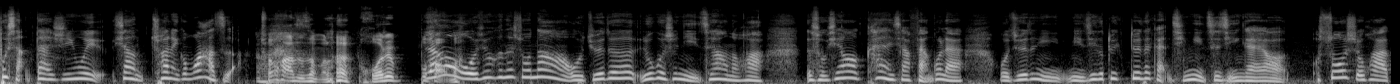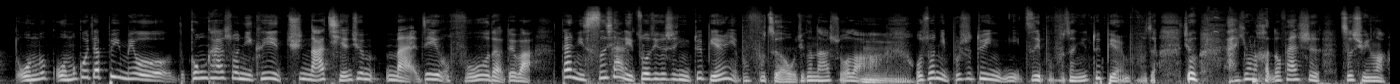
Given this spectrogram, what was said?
不想戴，是因为像穿了一个袜子，穿袜子怎么了？活着不然后？我就跟他说，那我觉得如果是你这样的话，呃首先要看一下，反过来，我觉得你你这个对对待感情，你自己应该要。说实话，我们我们国家并没有公开说你可以去拿钱去买这种服务的，对吧？但你私下里做这个事情，你对别人也不负责。我就跟他说了啊，嗯，我说你不是对你自己不负责，你对别人不负责。就哎，用了很多方式咨询了，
